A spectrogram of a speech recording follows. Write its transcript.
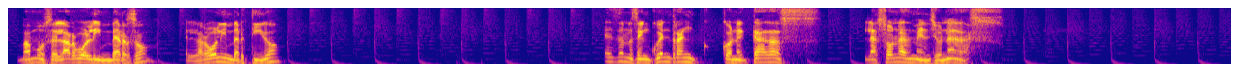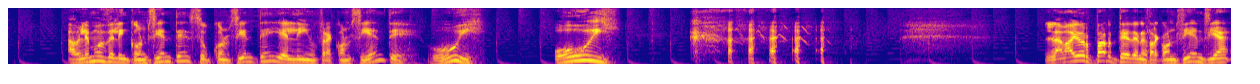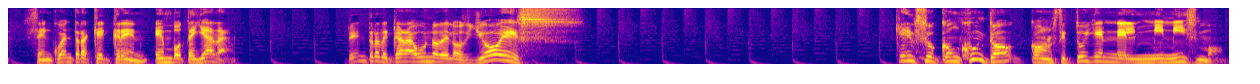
vamos, el árbol inverso, el árbol invertido, es donde se encuentran conectadas las zonas mencionadas. Hablemos del inconsciente, subconsciente y el infraconsciente. Uy, uy. La mayor parte de nuestra conciencia se encuentra, ¿qué creen? Embotellada. Dentro de cada uno de los yoes. Que en su conjunto constituyen el mí mismo.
